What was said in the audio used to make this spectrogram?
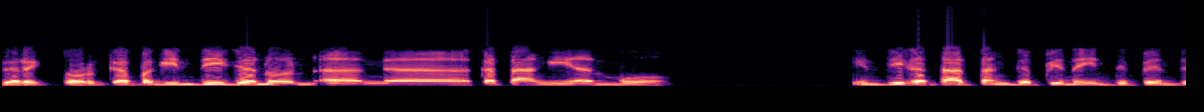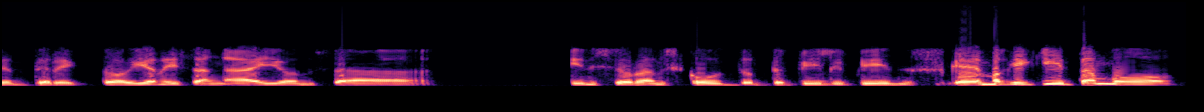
director. Kapag hindi ganon ang ah, katangian mo, hindi ka tatanggapin na independent director. Yan isang ayon sa Insurance Code of the Philippines. Kaya makikita mo,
